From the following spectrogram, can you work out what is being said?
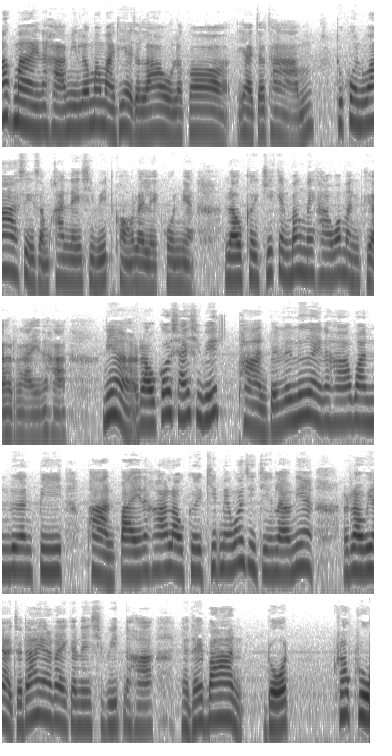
มากมายนะคะ มีเรื่องมากมายที่อยากจะเล่า แล้วก็อยากจะถามทุกคนว่าสิ่งสำคัญในชีวิตของหลาย ๆ คนเนี่ย เราเคยคิดกันบ้างไหมคะว่ามันคืออะไรนะคะ เนี่ยเราก็ใช้ชีวิตผ่านไปเรื่อย ๆ นะคะ วันเดือนปีผ่านไปนะคะ เราเคยคิดไหมว่าจริง ๆ แล้วเนี่ยเราอยากจะได้อะไรกันในชีวิตนะคะ อยากได้บ้าน รถ ครอบครัว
